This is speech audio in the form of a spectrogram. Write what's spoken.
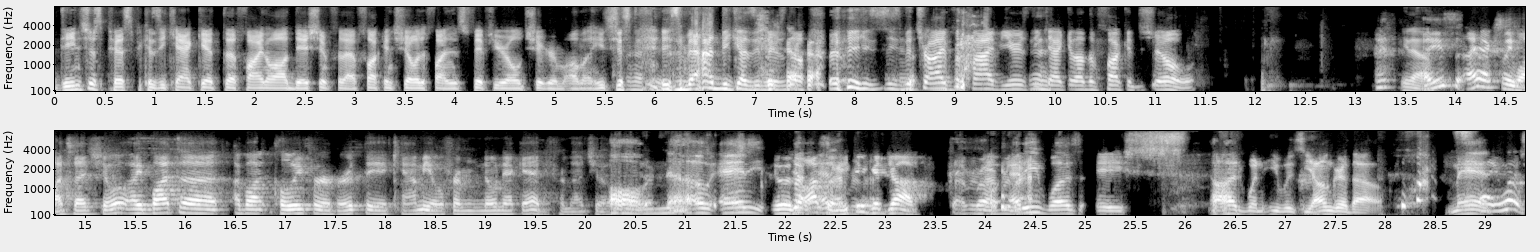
Dean's just pissed because he can't get the final audition for that fucking show to find his 50 year old sugar mama. He's just he's mad because there's no he's he's been trying for five years and he can't get on the fucking show. You know. I used to, I actually watched that show. I bought uh I bought Chloe for her birthday a cameo from No Neck Ed from that show. Oh no, Eddie. it was yeah, awesome. Ed- He did a good job. I Bro, remember that. Eddie was a stud when he was younger though. Yeah, Man. he was.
